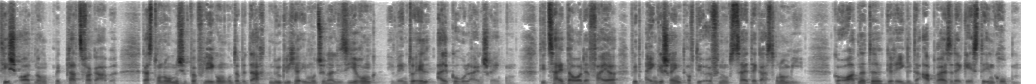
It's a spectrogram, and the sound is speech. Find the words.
Tischordnung mit Platzvergabe. Gastronomische Verpflegung unter Bedacht möglicher Emotionalisierung, eventuell Alkohol einschränken. Die Zeitdauer der Feier wird eingeschränkt auf die Öffnungszeit der Gastronomie. Geordnete, geregelte Abreise der Gäste in Gruppen,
